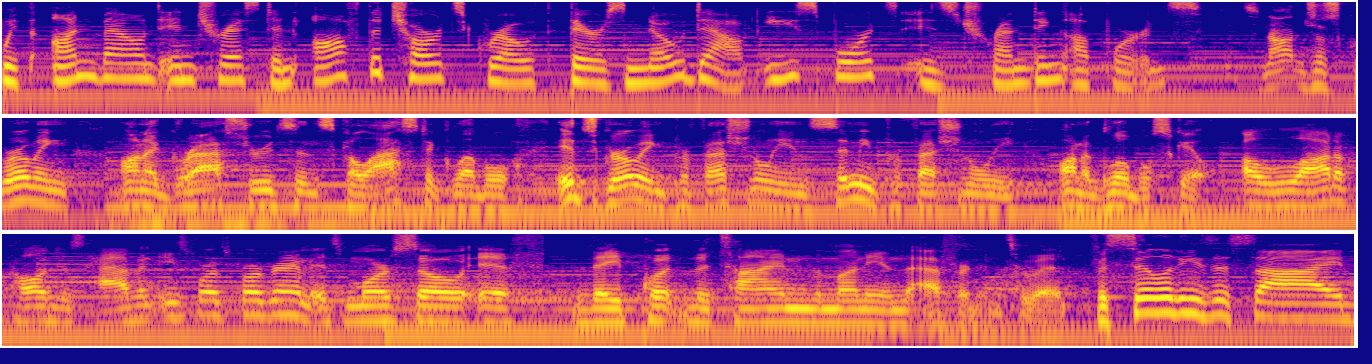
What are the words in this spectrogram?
With unbound interest and off-the-charts growth, there's no doubt esports is trending upwards. It's not just growing on a grassroots and scholastic level, it's growing professionally and semi-professionally on a global scale. A lot of colleges have an esports program. It's more so if they put the time, the money, and the effort into it. Facilities aside,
